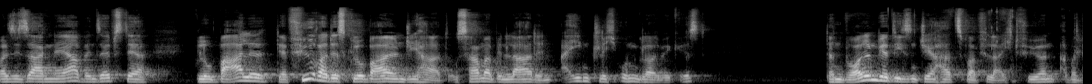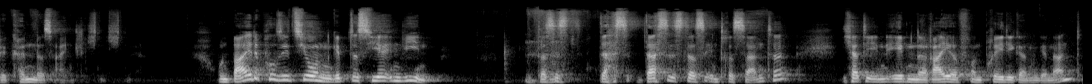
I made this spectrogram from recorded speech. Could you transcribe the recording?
Weil sie sagen, na ja, wenn selbst der globale, der Führer des globalen Dschihad, Osama bin Laden, eigentlich ungläubig ist, dann wollen wir diesen Dschihad zwar vielleicht führen, aber wir können das eigentlich nicht mehr. Und beide Positionen gibt es hier in Wien. Das ist das, das ist das Interessante. Ich hatte Ihnen eben eine Reihe von Predigern genannt.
